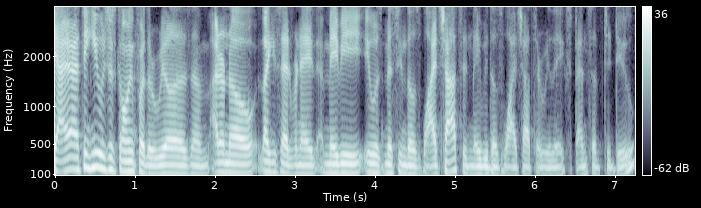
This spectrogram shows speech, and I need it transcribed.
Yeah, I, think he was just going for the realism. I don't know, like you said, Renee, maybe it was missing those wide shots, and maybe those wide shots are really expensive to do.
